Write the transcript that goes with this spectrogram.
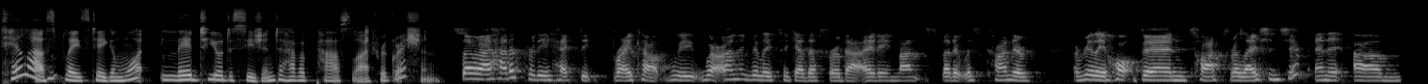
Tell us, mm-hmm. please, Tegan, what led to your decision to have a past life regression? So, I had a pretty hectic breakup. We were only really together for about 18 months, but it was kind of a really hot burn type relationship, and it um,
